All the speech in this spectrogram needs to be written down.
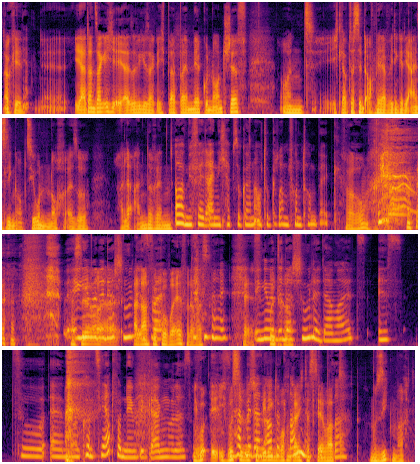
Okay, ja, ja dann sage ich, also wie gesagt, ich bleib bei Mirko Nonchev und ich glaube, das sind auch mehr oder weniger die einzigen Optionen noch. Also alle anderen, Oh, mir fällt ein, ich habe sogar ein Autogramm von Tom Beck. warum? Irgendjemand in der Schule Alarm für Cobra 11 oder was? Nein, irgendjemand in Ultra. der Schule damals ist zu ähm, einem Konzert von dem gegangen oder so. Ich, ich wusste bis vor wenigen Wochen gar nicht, dass der überhaupt. Musik macht.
